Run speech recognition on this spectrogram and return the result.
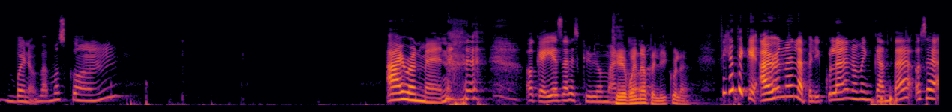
Bueno, vamos con Iron Man. ok, esa la escribió Marco. Qué buena película. Fíjate que Iron Man, la película, no me encanta. O sea,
